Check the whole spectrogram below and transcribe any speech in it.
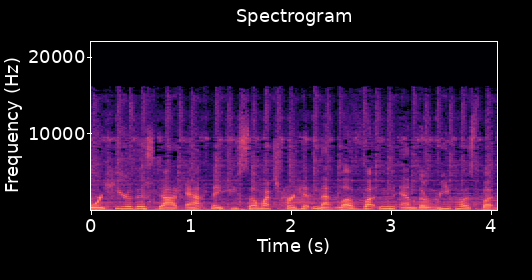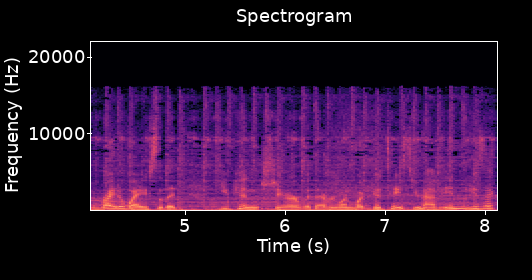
or hearthis.at, thank you so much for hitting that love button and the repost button right away so that you can share with everyone what good taste you have in music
